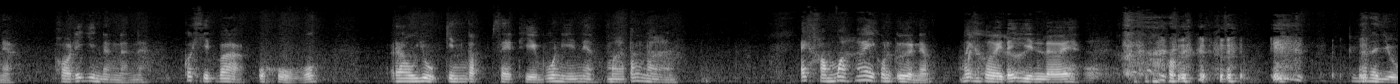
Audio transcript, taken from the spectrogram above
เนี่ย พอได้ยินดังนั้นนะ ก็คิดว่า โอ้โห เราอยู่กินกับเศรษฐีผู้นี้เนี่ย มาตั้งนาน ไอ้คำว่าให้คนอื่นเนี่ย ไม่เคยได้ยินเลยโอ้โหก็จะอยู่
